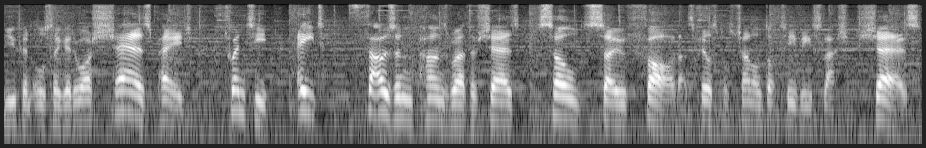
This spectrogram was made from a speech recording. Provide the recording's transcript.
you can also go to our shares page. 20 £8,000 worth of shares sold so far. That's fieldsportschannel.tv slash shares.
